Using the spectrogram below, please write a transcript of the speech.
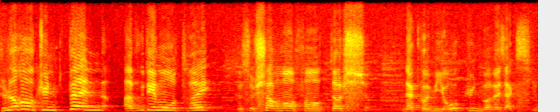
Je n'aurai aucune peine à vous démontrer que ce charmant fantoche n'a commis aucune mauvaise action.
